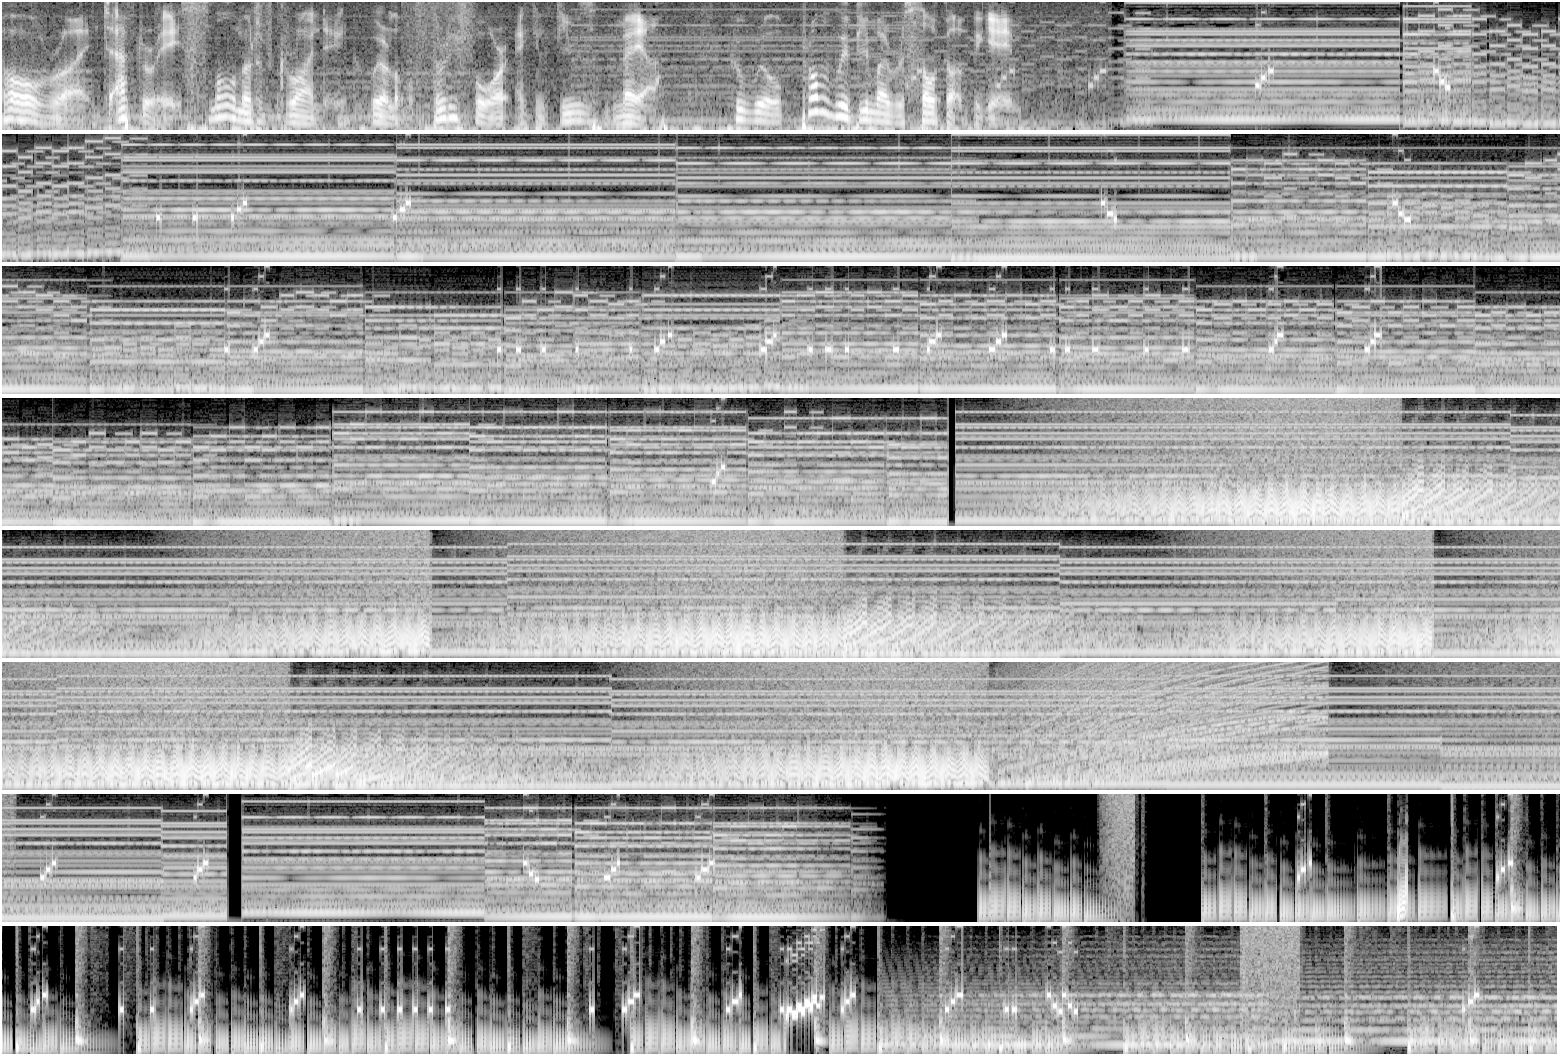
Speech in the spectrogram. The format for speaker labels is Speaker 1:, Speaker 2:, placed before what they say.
Speaker 1: Alright, after a small amount of grinding, we are level 34 and confuse Maya, who will probably be my Rusalka of the game.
